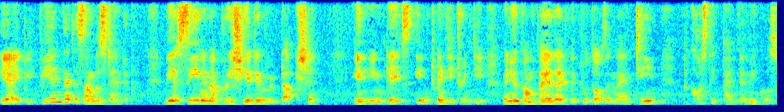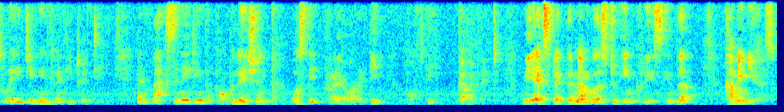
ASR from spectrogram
AIPP and that is understandable we have seen an appreciative reduction in intakes in 2020 when you compare that with 2019 because the pandemic was raging in 2020 and vaccinating the population was the priority of the government. We expect the numbers to increase in the coming years.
